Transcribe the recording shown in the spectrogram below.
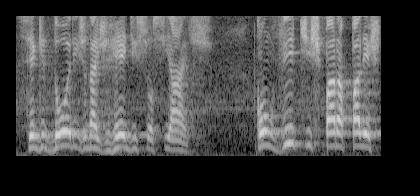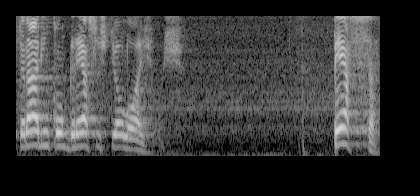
seguidores nas redes sociais, convites para palestrar em congressos teológicos. Peça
